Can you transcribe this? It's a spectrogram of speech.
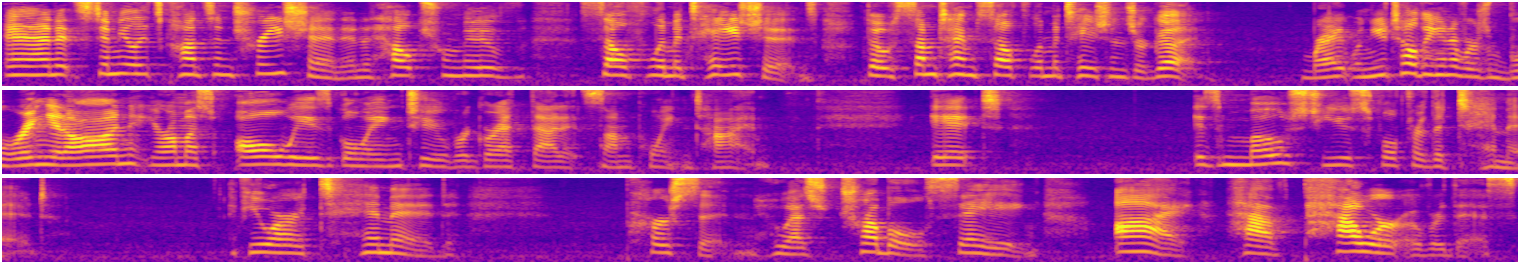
And it stimulates concentration and it helps remove self limitations, though sometimes self limitations are good, right? When you tell the universe, bring it on, you're almost always going to regret that at some point in time. It is most useful for the timid. If you are a timid person who has trouble saying, I have power over this.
